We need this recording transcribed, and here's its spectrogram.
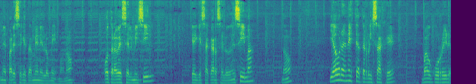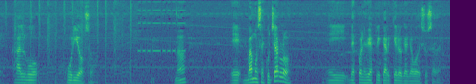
me parece que también es lo mismo, ¿no? Otra vez el misil, que hay que sacárselo de encima, ¿no? Y ahora en este aterrizaje va a ocurrir algo curioso, ¿no? Eh, vamos a escucharlo y después les voy a explicar qué es lo que acabó de suceder.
